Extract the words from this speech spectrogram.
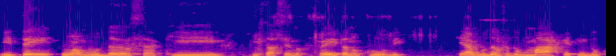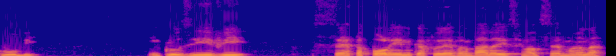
E tem uma mudança que, que está sendo feita no clube, que é a mudança do marketing do clube. Inclusive, certa polêmica foi levantada esse final de semana,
